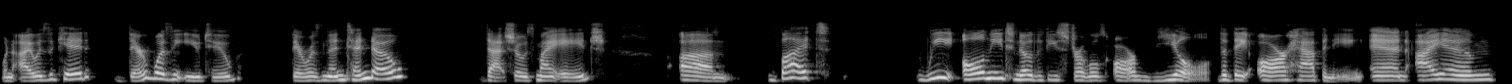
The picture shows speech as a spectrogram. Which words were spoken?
When I was a kid, there wasn't YouTube, there was Nintendo, that shows my age. Um, but we all need to know that these struggles are real, that they are happening. And I am,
